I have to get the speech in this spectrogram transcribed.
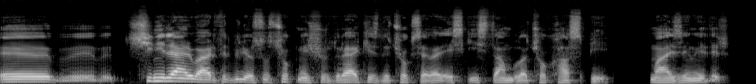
ee, Çiniler vardır biliyorsunuz çok meşhurdur. Herkes de çok sever. Eski İstanbul'a çok has bir malzemedir.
